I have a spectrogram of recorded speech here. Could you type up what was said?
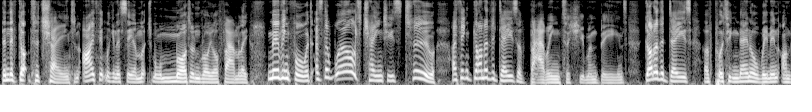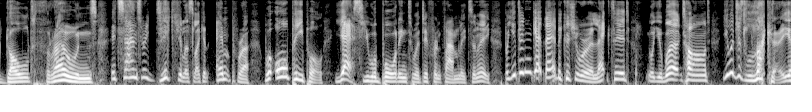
then they've got to change. And I think we're going to see a much more modern royal family moving forward as the world changes too. I think gone are the days of bowing to human beings, gone are the days of putting men or women on gold thrones. It sounds ridiculous, like an emperor. We're all people. Yes, you were born into a different family to me, but you didn't get there because you were elected or you worked hard. You were just lucky.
